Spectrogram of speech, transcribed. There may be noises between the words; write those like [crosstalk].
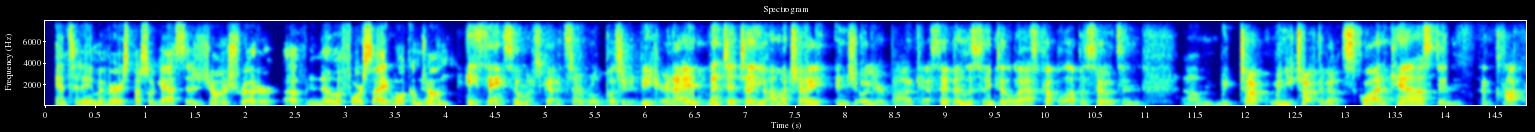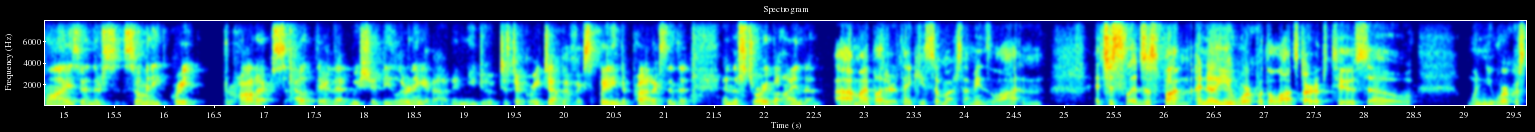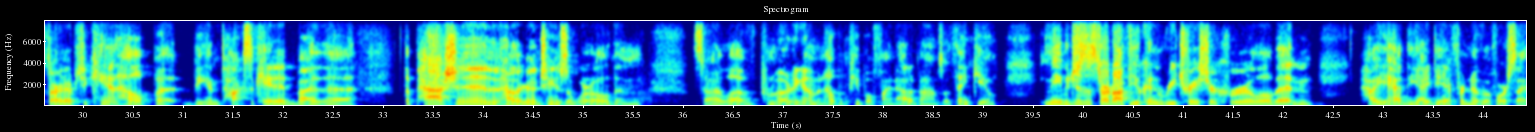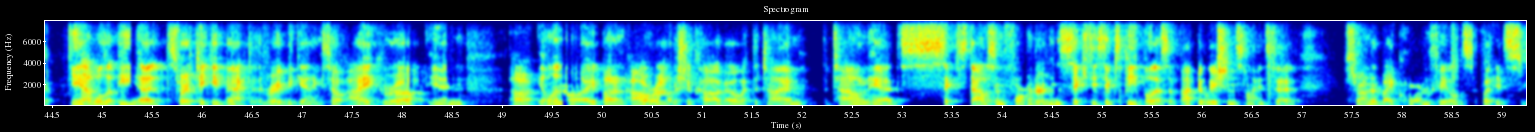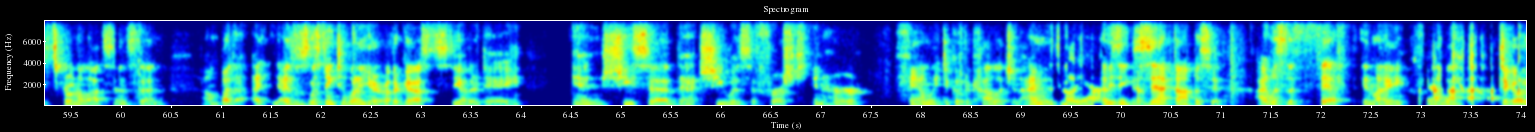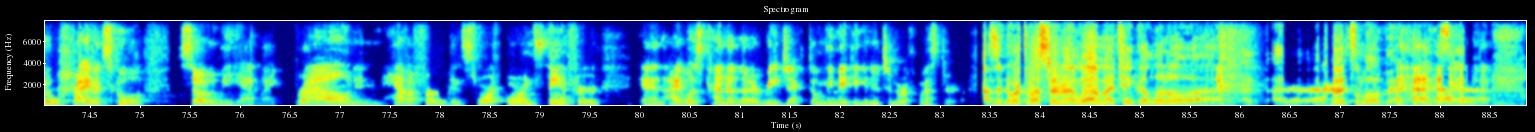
And today, my very special guest is John Schroeder of Nova Foresight. Welcome, John. Hey, thanks so much, Scott. It's a real pleasure to be here. And I meant to tell you how much I enjoy your podcast. I've been listening to the last couple episodes, and um, we talked when you talked about Squadcast and, and Clockwise, and there's so many great products out there that we should be learning about and you do just a great job of explaining the products and the and the story behind them. Uh, my pleasure. Thank you so much. That means a lot and it's just it's just fun. I know yeah. you work with a lot of startups too so when you work with startups you can't help but be intoxicated by the the passion and how they're going to change the world and so i love promoting them and helping people find out about them so thank you. Maybe just to start off you can retrace your career a little bit and how you had the idea for Nova Foresight. Yeah, well, let me uh, sort of take you back to the very beginning. So I grew up in uh, Illinois, about an hour out of Chicago. At the time, the town had 6,466 people, as the population sign said, surrounded by cornfields. But it's it's grown a lot since then. Um, but I, I was listening to one of your other guests the other day, and she said that she was the first in her family to go to college, and I was oh, yeah. I was the exact yeah. opposite. I was the fifth in my family [laughs] to go to a private school. So we had like Brown and Haverford and Swarthmore and Stanford, and I was kind of the reject, only making it into Northwestern. As a Northwestern alum, I take a little. Uh, it hurts a little bit. [laughs]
